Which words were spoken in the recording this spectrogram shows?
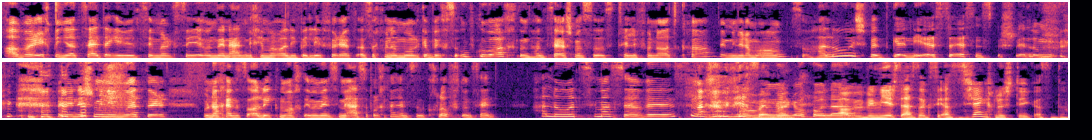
Aber ich bin ja zehn Tage in meinem Zimmer gewesen und dann haben mich immer alle beliefert. Also ich bin am Morgen wirklich so aufgewacht und hatte zuerst mal so ein Telefonat gehabt mit meiner Mom. So, hallo, ich würde gerne die erste Essensbestellung. und dann ist meine Mutter und nachher haben das alle gemacht. Immer wenn sie mir Essen gebracht haben, haben sie geklopft und gesagt, hallo, Zimmerservice. Nachher bin ich Oh so mein immer geholt. Aber bei mir ist es auch so, gewesen, also es ist eigentlich lustig, also du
